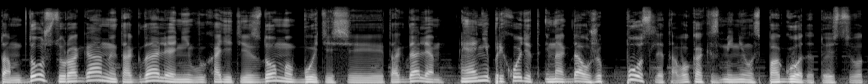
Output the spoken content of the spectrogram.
Там дождь, ураган и так далее, не выходите из дома, бойтесь и так далее. И они приходят иногда уже после того, как изменилась погода. То есть вот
